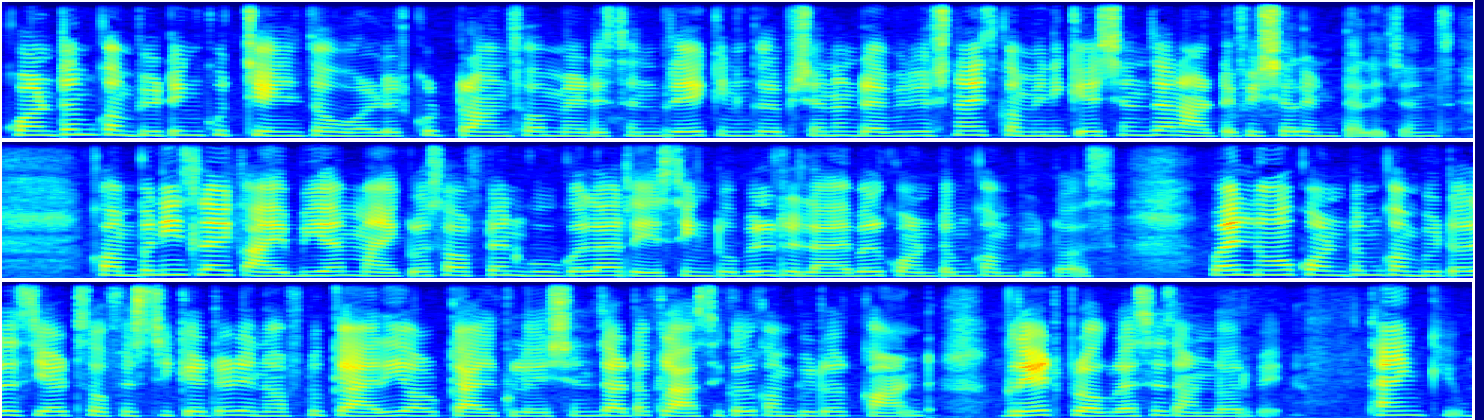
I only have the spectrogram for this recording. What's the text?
Quantum computing could change the world. It could transform medicine, break encryption, and revolutionize communications and artificial intelligence. Companies like IBM, Microsoft, and Google are racing to build reliable quantum computers. While no quantum computer is yet sophisticated enough to carry out calculations that a classical computer can't, great progress is underway. Thank you.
